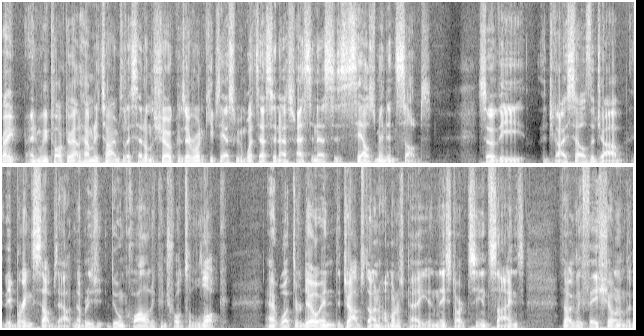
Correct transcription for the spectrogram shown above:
Right. And we've talked about how many times that I said on the show because everyone keeps asking me what's SNS. SNS is salesmen and subs. So the the guy sells the job, they bring subs out. Nobody's doing quality control to look at what they're doing. The job's done, homeowners pay, and they start seeing signs, the ugly face shown on the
